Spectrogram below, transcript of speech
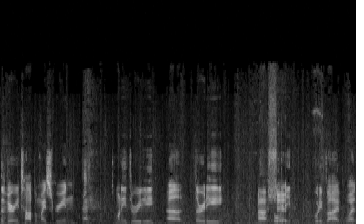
the very top of my screen, 23, uh, 30, oh 40, shit. 45, what?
